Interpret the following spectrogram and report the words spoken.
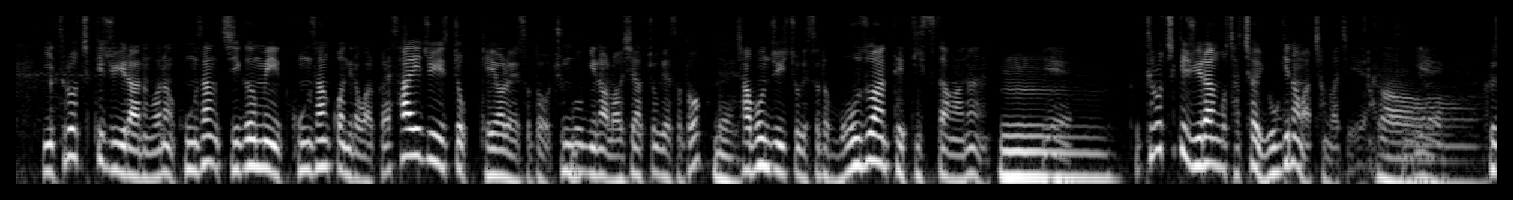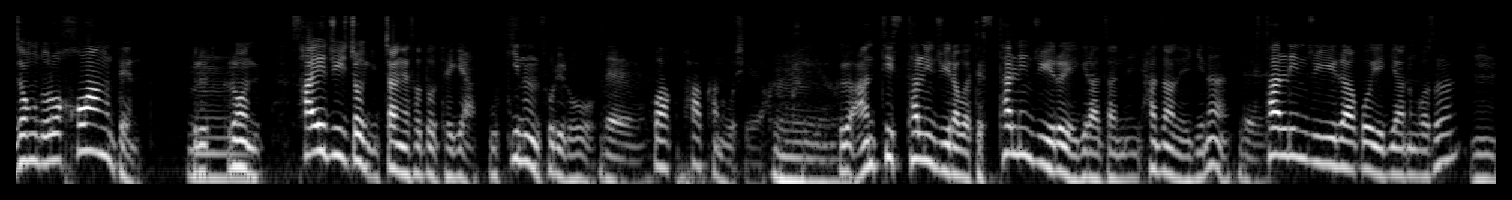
이 트로츠키주의라는 거는 공산 지금의 공산권이라고 할까요? 사회주의 쪽 계열에서도 중국이나 러시아 쪽에서도 네. 자본주의 쪽에서도 모두한테 디스당하는 음. 그 트로츠키주의라는 것 자체가 욕이나 마찬가지예요. 어. 예. 그 정도로 허황된 그런- 음. 그런 사회주의적 입장에서도 되게 웃기는 소리로 네. 파악, 파악하는 것이에요. 음. 그리고 안티 스탈린주의라고 할 때 스탈린주의를 얘기를 하자는, 하자는 얘기는 네. 스탈린주의라고 얘기하는 것은 음,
